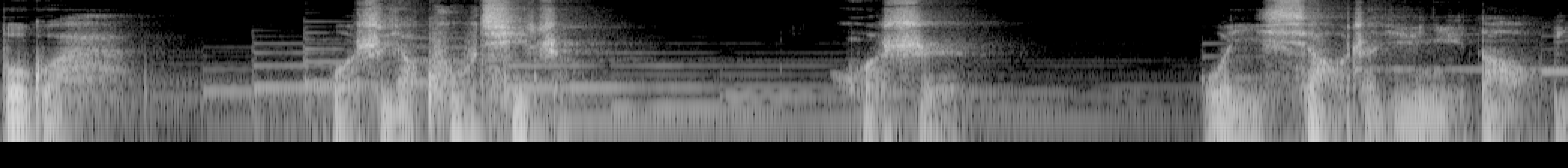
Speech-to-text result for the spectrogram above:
不管我是要哭泣着，或是微笑着与你道别，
